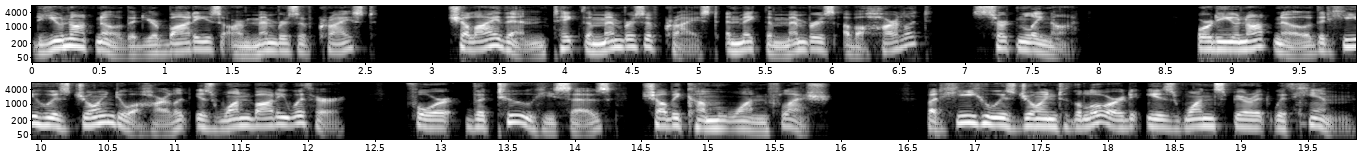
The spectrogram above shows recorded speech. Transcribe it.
Do you not know that your bodies are members of Christ? Shall I then take the members of Christ and make them members of a harlot? Certainly not. Or do you not know that he who is joined to a harlot is one body with her? For the two, he says, shall become one flesh. But he who is joined to the Lord is one spirit with him.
